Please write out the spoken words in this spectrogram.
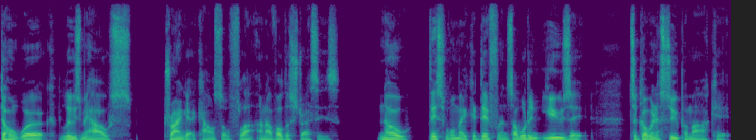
don't work, lose my house, try and get a council flat and have other stresses. No, this will make a difference. I wouldn't use it to go in a supermarket.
